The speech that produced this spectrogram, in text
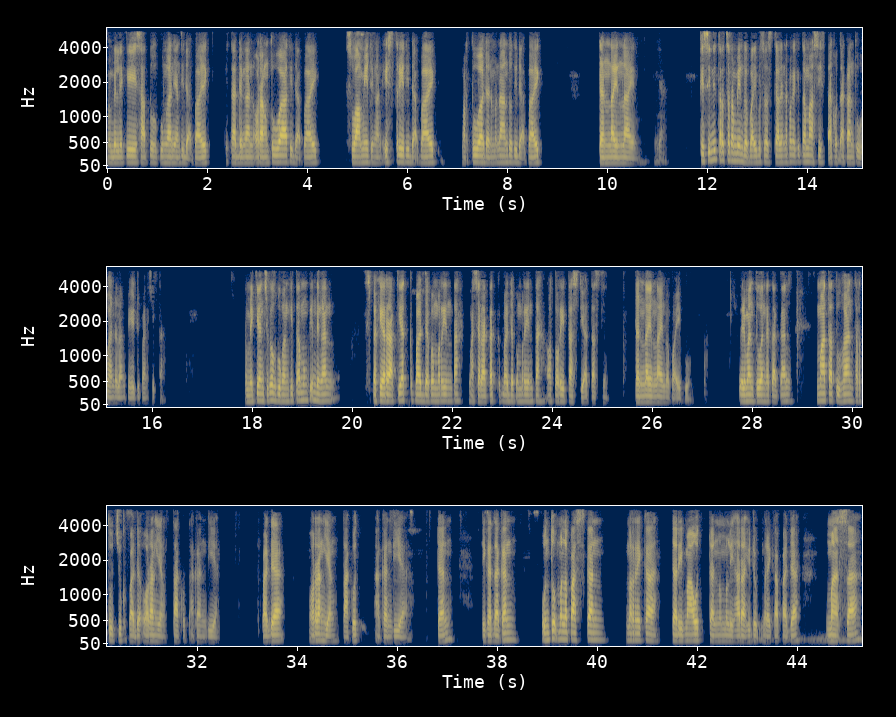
memiliki satu hubungan yang tidak baik, kita dengan orang tua tidak baik, suami dengan istri tidak baik, mertua dan menantu tidak baik, dan lain-lain. Ya. Di sini tercermin Bapak Ibu Saudara sekalian, apakah kita masih takut akan Tuhan dalam kehidupan kita? Demikian juga hubungan kita mungkin dengan sebagai rakyat kepada pemerintah, masyarakat kepada pemerintah, otoritas di atasnya, dan lain-lain Bapak Ibu. Firman Tuhan katakan, mata Tuhan tertuju kepada orang yang takut akan Dia, kepada orang yang takut akan Dia, dan dikatakan untuk melepaskan mereka dari maut dan memelihara hidup mereka pada masa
